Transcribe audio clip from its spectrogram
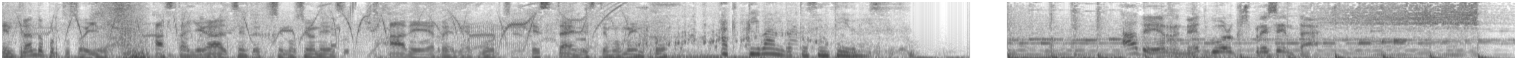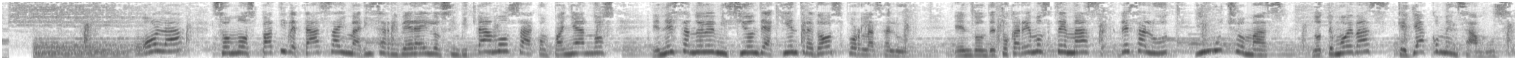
entrando por tus oídos hasta llegar al centro de tus emociones, ADR Networks está en este momento activando tus sentidos. ADR Networks presenta. Hola, somos Patti Betaza y Marisa Rivera y los invitamos a acompañarnos en esta nueva emisión de Aquí entre dos por la salud en donde tocaremos temas de salud y mucho más. No te muevas, que ya comenzamos.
